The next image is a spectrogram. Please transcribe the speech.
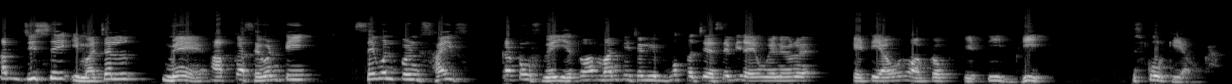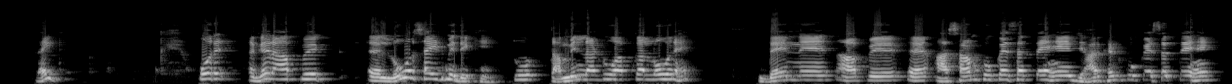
अब जिससे हिमाचल में आपका 77.5 कट ऑफ़ गई है तो आप मान के चलिए, बहुत बच्चे ऐसे भी रहे होंगे इन्होंने 80 आउट ऑफ़ 80 भी स्कोर किया होगा राइट और अगर आप लोअर साइड में देखें तो तमिलनाडु आपका लोअर है। देन आप आसाम को कह सकते हैं, झारखंड को कह सकते हैं।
